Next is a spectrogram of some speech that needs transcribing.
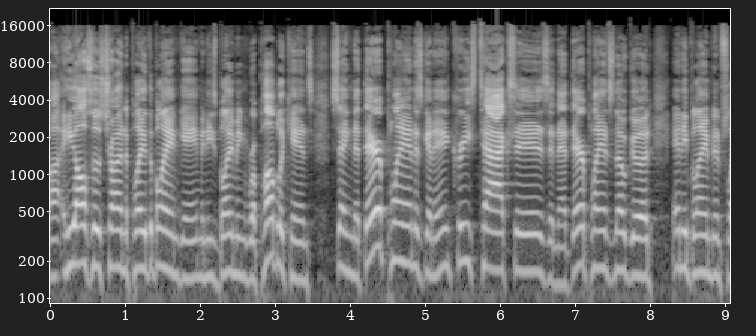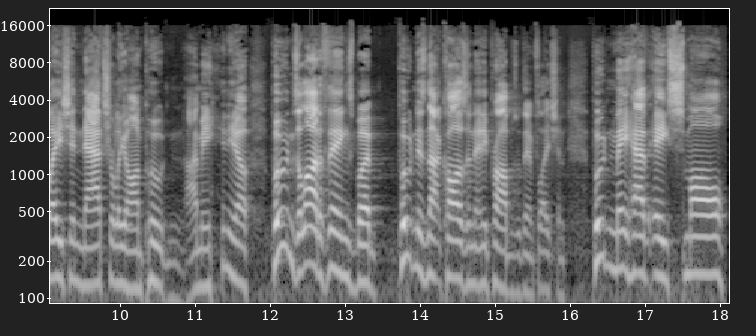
Uh, he also is trying to play the blame game, and he's blaming Republicans, saying that their plan is going to increase taxes and that their plan's no good. And he blamed inflation naturally on Putin. I mean, you know, Putin's a lot of things, but Putin is not causing any problems with inflation. Putin may have a small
